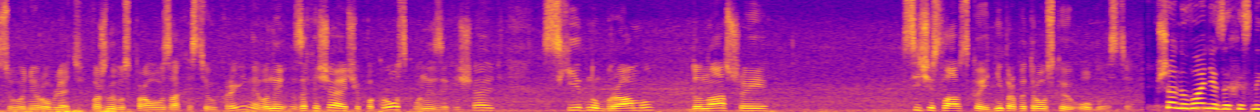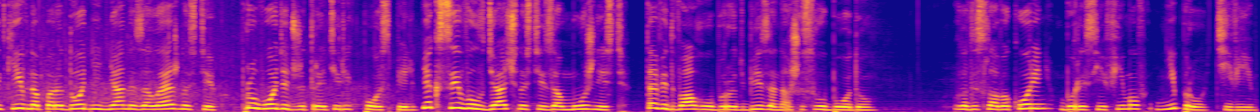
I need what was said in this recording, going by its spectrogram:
сьогодні роблять важливу справу в захисті України. Вони, захищаючи Покровськ, вони захищають східну браму до нашої Січеславської Дніпропетровської області. Вшанування захисників напередодні Дня Незалежності проводять вже третій рік поспіль, як символ вдячності за мужність та відвагу у боротьбі за нашу свободу. Владислава Корінь, Борис Єфімов, Дніпро ТІВІ.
